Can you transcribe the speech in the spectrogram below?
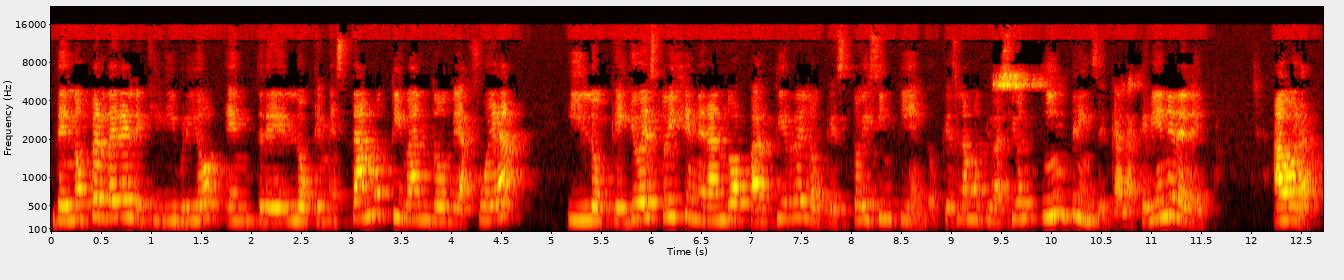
de no perder el equilibrio entre lo que me está motivando de afuera y lo que yo estoy generando a partir de lo que estoy sintiendo, que es la motivación intrínseca, la que viene de dentro. Ahora,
